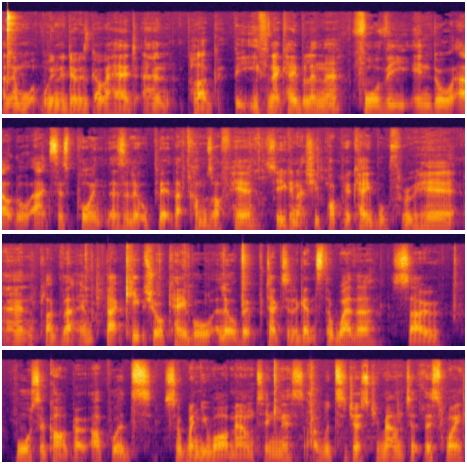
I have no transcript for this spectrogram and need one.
and then what we're going to do is go ahead and plug the ethernet cable in there. For the indoor outdoor access point there's a little bit that comes off here so you can actually pop your cable through here and plug that in. That keeps your cable a little bit protected against the weather so Water can't go upwards, so when you are mounting this, I would suggest you mount it this way.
